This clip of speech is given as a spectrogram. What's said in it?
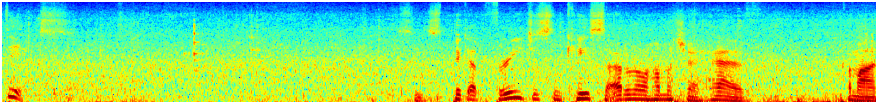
Sticks. So let's pick up three just in case. I don't know how much I have. Come on.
